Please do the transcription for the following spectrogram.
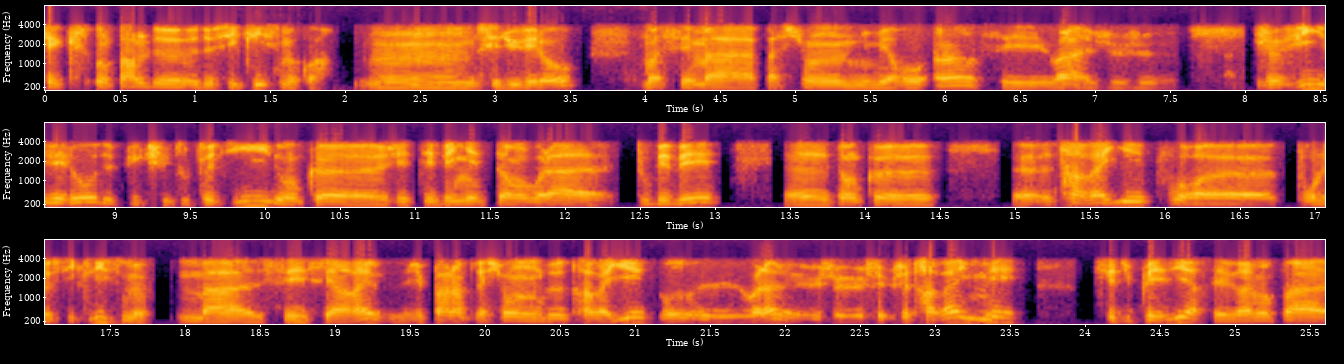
c'est on parle de, de cyclisme, quoi. Hum, c'est du vélo. Moi, c'est ma passion numéro un. C'est voilà, je, je, je vis vélo depuis que je suis tout petit, donc euh, j'ai été baigné dedans, voilà, tout bébé. Euh, donc euh, travailler pour pour le cyclisme, bah, c'est c'est un rêve. J'ai pas l'impression de travailler. Bon, voilà, je, je, je, travaille, mais c'est du plaisir. C'est vraiment pas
